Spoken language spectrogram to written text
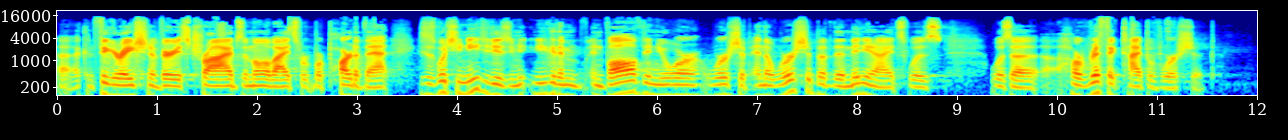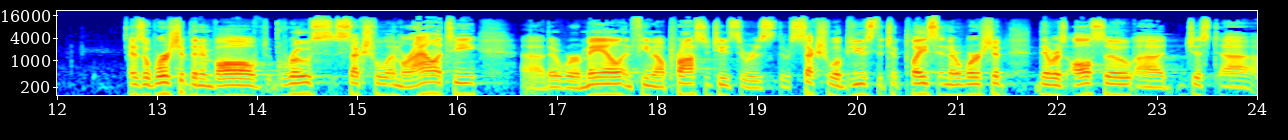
uh, configuration of various tribes. The Moabites were, were part of that. He says, what you need to do is you need to get them involved in your worship. And the worship of the Midianites was was a horrific type of worship. It was a worship that involved gross sexual immorality. Uh, there were male and female prostitutes. There was, there was sexual abuse that took place in their worship. There was also uh, just uh,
